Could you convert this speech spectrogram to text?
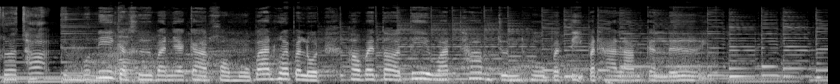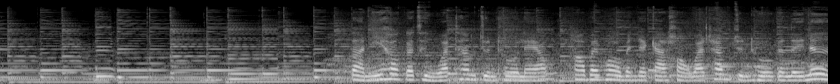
กระทะกันบนนี่ก็คือบรรยากาศของหมู่บ้านห้วยปลาลดเราไปต่อที่วัดถ้ำจุนโทปฏิปทารามกันเลย ตอนนี้เราก็ถึงวัดถ้ำจุนโทแล้วเราไปพอบรรยากาศของวัดถ้ำจุนโทกันเลยเนอะ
